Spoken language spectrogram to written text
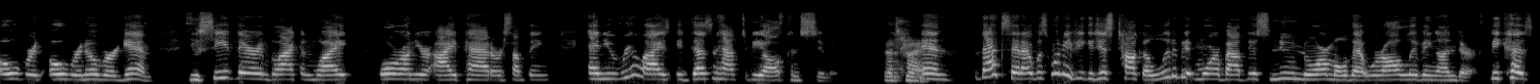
over and over and over again. You see it there in black and white or on your ipad or something and you realize it doesn't have to be all consuming. That's right. And that said, I was wondering if you could just talk a little bit more about this new normal that we're all living under because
